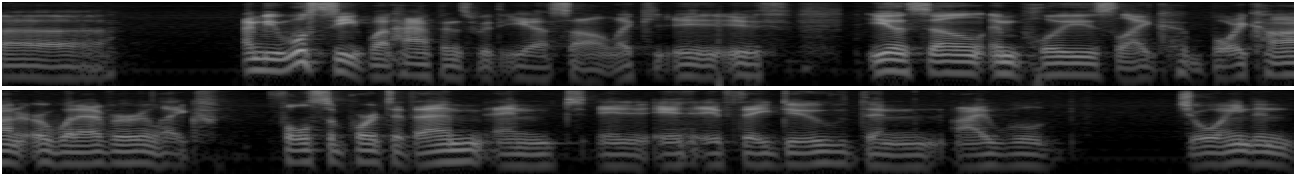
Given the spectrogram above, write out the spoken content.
uh, i mean we'll see what happens with esl like if esl employees like boycott or whatever like full support to them and if they do then i will join in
